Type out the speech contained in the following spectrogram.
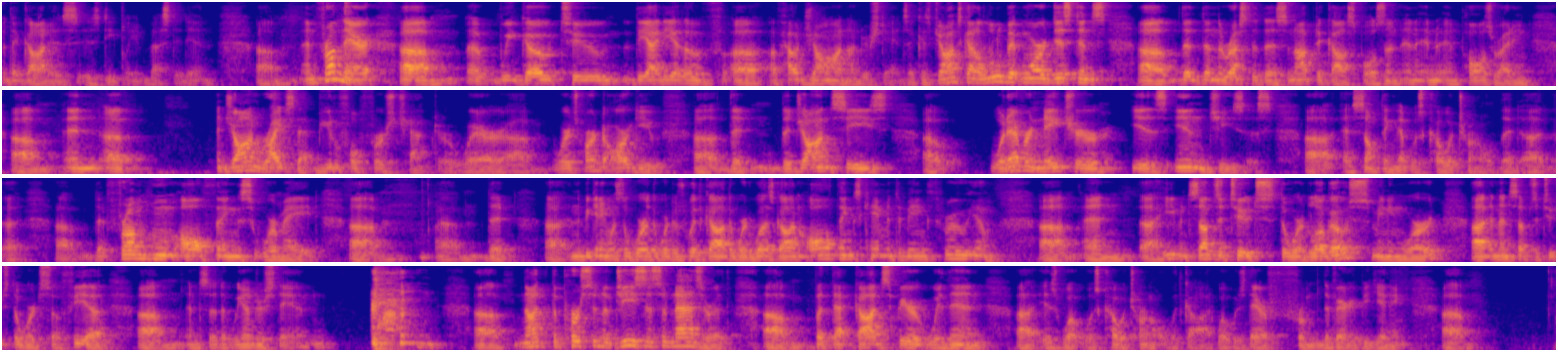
that God is is deeply invested in. Um, and from there, um, uh, we go to the idea of, uh, of how John understands it, because John's got a little bit more distance uh, than, than, the rest of the synoptic gospels and, and, and, and Paul's writing. Um, and, uh, and John writes that beautiful first chapter where, uh, where it's hard to argue uh, that, that John sees whatever nature is in Jesus as something that was co-eternal, that uh, uh, uh that from whom all things were made. Um, um that uh, in the beginning was the Word, the Word was with God, the Word was God, and all things came into being through Him. Um, and uh, he even substitutes the word logos, meaning word, and then substitutes the word Sophia, um, and so that we understand uh, not the person of Jesus of Nazareth, um, but that God Spirit within uh, is what was co eternal with God, what was there from the very beginning. Uh,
